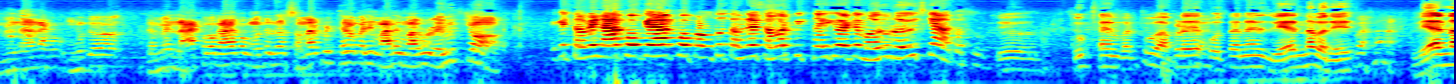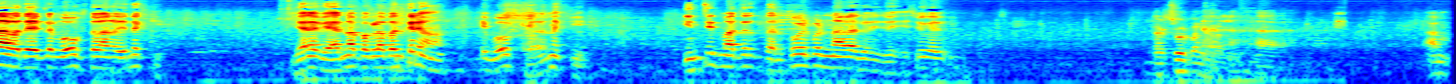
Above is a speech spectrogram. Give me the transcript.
તમે ના ના હું તો તમે ના કહો કે હું તો સમર્પિત થયો. પછી મારે મારું રહ્યું જ ક્યાં? કે તમે ના કે આ પણ હું તો તમને સમર્પિત થઈ ગયો એટલે મારું રહ્યું જ ક્યાં કશું? સુખ થાય એમ વર્તું આપણે પોતાને વેર ના વધે. વેર ના વધે એટલે મોક્ષ થવાનો એ નક્કી. જેને વેરના પગલા બંધ કર્યા એ મોક્ષ થયો નક્કી. કિંચિત માત્ર તરફોડ પણ ના જોઈએ. શું કહ્યું? આવે. હા. આમ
